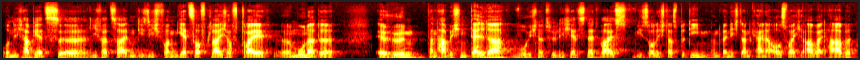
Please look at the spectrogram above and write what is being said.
Und ich habe jetzt Lieferzeiten, die sich von jetzt auf gleich auf drei Monate erhöhen, dann habe ich ein Delta, wo ich natürlich jetzt nicht weiß, wie soll ich das bedienen. Und wenn ich dann keine Ausweicharbeit habe,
